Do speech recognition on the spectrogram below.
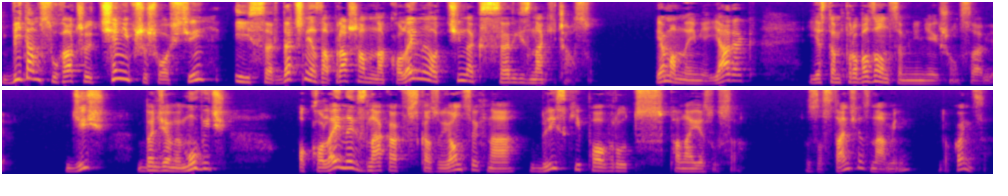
Witam słuchaczy Cieni Przyszłości i serdecznie zapraszam na kolejny odcinek z serii Znaki Czasu. Ja mam na imię Jarek i jestem prowadzącym niniejszą serię. Dziś będziemy mówić o kolejnych znakach wskazujących na bliski powrót Pana Jezusa. Zostańcie z nami do końca.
